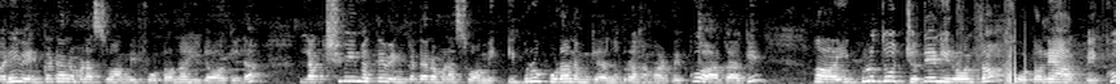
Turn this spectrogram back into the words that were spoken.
ಬರೀ ವೆಂಕಟರಮಣ ಸ್ವಾಮಿ ಫೋಟೋನ ಇಡೋ ಆಗಿಲ್ಲ ಲಕ್ಷ್ಮಿ ಮತ್ತು ವೆಂಕಟರಮಣ ಸ್ವಾಮಿ ಇಬ್ಬರು ಕೂಡ ನಮಗೆ ಅನುಗ್ರಹ ಮಾಡಬೇಕು. ಹಾಗಾಗಿ ಇಬ್ಬರದ್ದು ಜೊತೆಯಲ್ಲಿರುವಂಥ ಫೋಟೋನೇ ಆಗಬೇಕು.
